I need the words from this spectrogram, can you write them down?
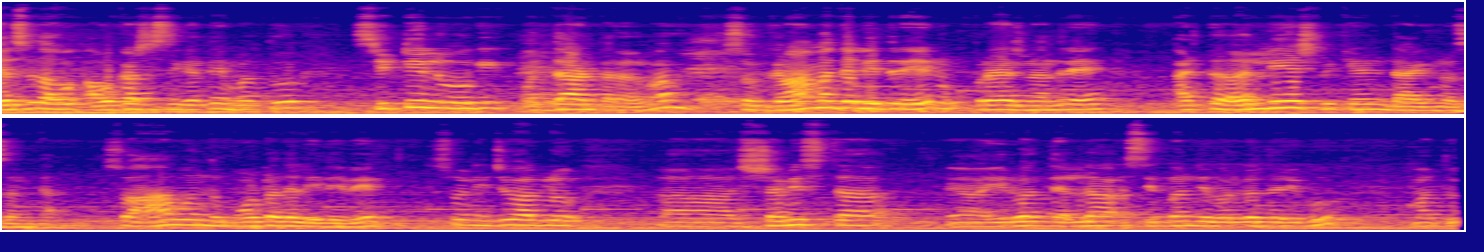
ಕೆಲಸದ ಅವಕಾಶ ಸಿಗುತ್ತೆ ಮತ್ತು ಸಿಟಿಲಿ ಹೋಗಿ ಒದ್ದಾಡ್ತಾರಲ್ವ? ಸೊ ಗ್ರಾಮದಲ್ಲಿ ಇದ್ರೆ ಏನು ಪ್ರಯೋಜನ ಅಂದರೆ at earliest we can diagnose ಅಂತ. ಸೊ ಆ ಒಂದು ಮೋಟೋದಲ್ಲಿ ಇದ್ದೇವೆ. ಸೊ ನಿಜವಾಗ್ಲೂ ಶ್ರಮಿಸ್ತಾ ಇರುವಂತೆಲ್ಲ ಸಿಬ್ಬಂದಿ ವರ್ಗದವರಿಗೂ ಮತ್ತು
